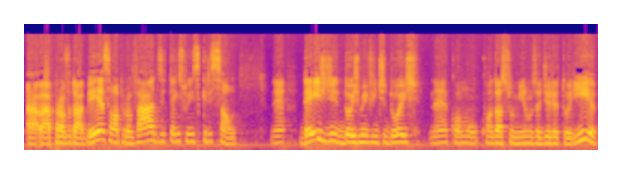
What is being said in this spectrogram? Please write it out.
a, a prova do AB, são aprovados e têm sua inscrição. Né? Desde 2022, né, como quando assumimos a diretoria,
